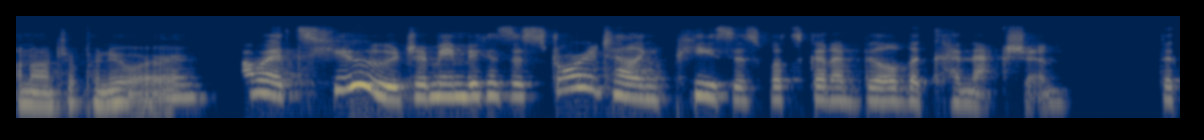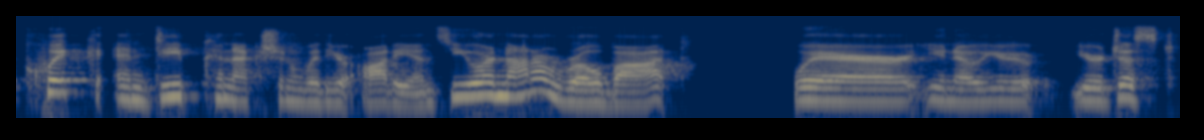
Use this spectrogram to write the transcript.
an entrepreneur? Oh it's huge. I mean because the storytelling piece is what's going to build the connection the quick and deep connection with your audience. You are not a robot where you know you're you're just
